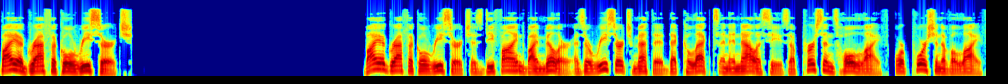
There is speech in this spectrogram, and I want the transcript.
Biographical research Biographical research is defined by Miller as a research method that collects and analyses a person's whole life, or portion of a life,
